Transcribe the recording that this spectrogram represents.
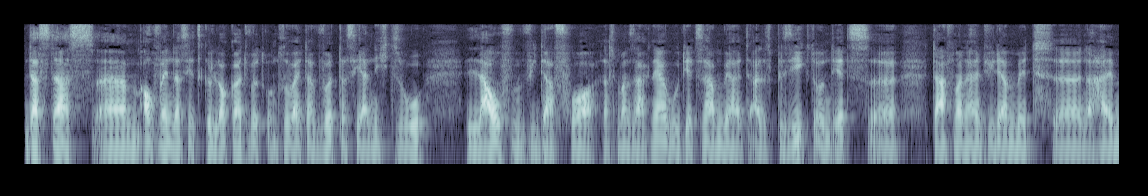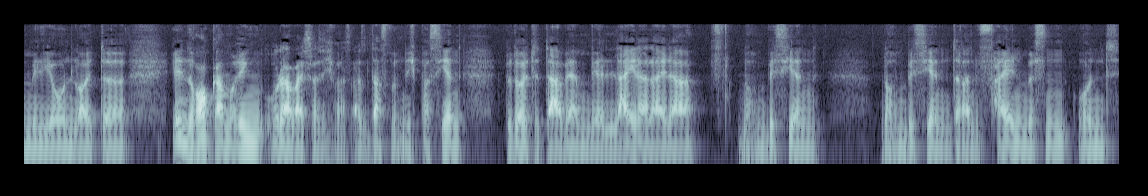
dass das, ähm, auch wenn das jetzt gelockert wird und so weiter, wird das ja nicht so laufen wie davor. Dass man sagt, na gut, jetzt haben wir halt alles besiegt und jetzt äh, darf man halt wieder mit äh, einer halben Million Leute in Rock am Ring oder weiß was ich was. Also das wird nicht passieren. Bedeutet, da werden wir leider, leider noch ein bisschen, noch ein bisschen dran feilen müssen und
